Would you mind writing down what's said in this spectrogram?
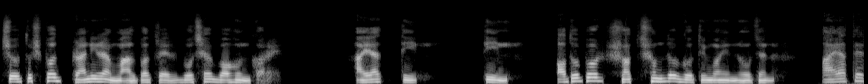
চতুষ্পদ প্রাণীরা মালপত্রের বোঝা বহন করে। আয়াত তিন। তিন। অতপর স্বচ্ছন্দ গতিময় নৌযান। আয়াতের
